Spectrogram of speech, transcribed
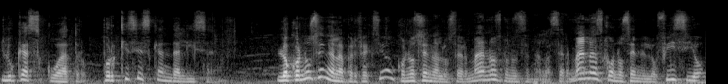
Lucas 4. ¿Por qué se escandalizan? Lo conocen a la perfección, conocen a los hermanos, conocen a las hermanas, conocen el oficio.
